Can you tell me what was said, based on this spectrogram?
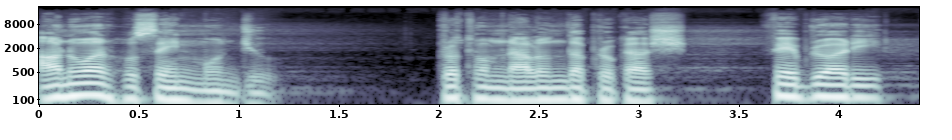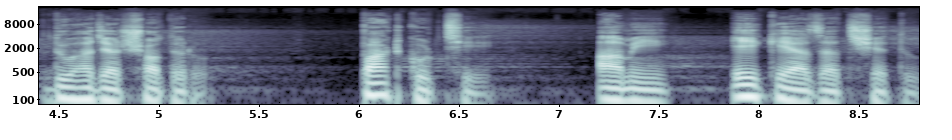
আনোয়ার হোসেন মঞ্জু। প্রথম নালন্দা প্রকাশ ফেব্রুয়ারি দু হাজার সতেরো। পাঠ করছি আমি এ কে আজাদ সেতু।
